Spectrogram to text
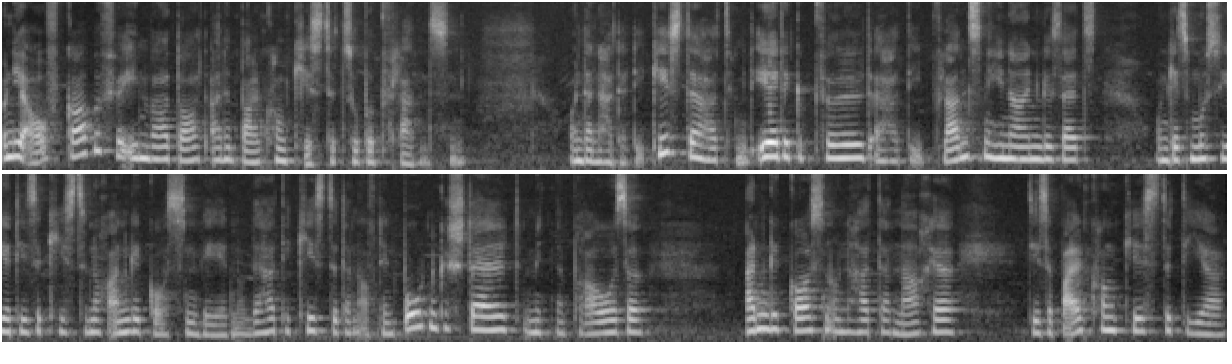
und die Aufgabe für ihn war dort eine Balkonkiste zu bepflanzen. Und dann hat er die Kiste, hat sie mit Erde gefüllt, er hat die Pflanzen hineingesetzt und jetzt musste ja diese Kiste noch angegossen werden. Und er hat die Kiste dann auf den Boden gestellt, mit einer Brause angegossen und hat dann nachher diese Balkonkiste, die ja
